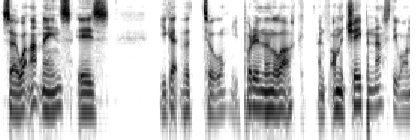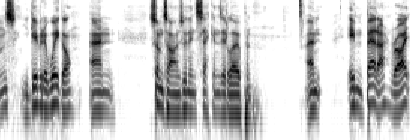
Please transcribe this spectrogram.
So, what that means is you get the tool, you put it in the lock, and on the cheap and nasty ones, you give it a wiggle, and sometimes within seconds it'll open. And even better, right?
